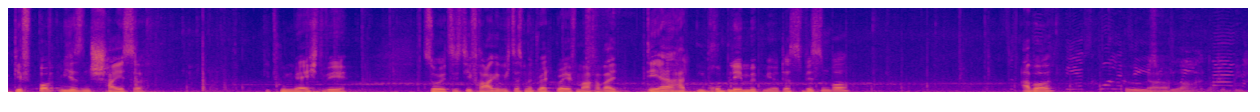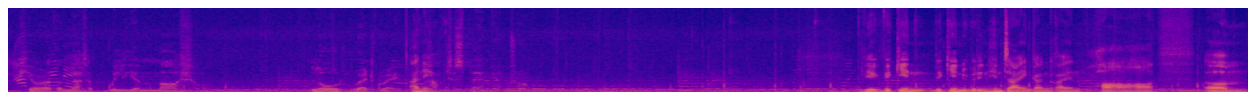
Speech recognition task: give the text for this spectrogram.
Diese Giftbomben hier sind scheiße. Die tun mir echt weh. So, jetzt ist die Frage, wie ich das mit Redgrave mache, weil der hat ein Problem mit mir. Das wissen wir. Aber... Ja. blood could be purer than that of William Marshall? Lord Redgrave Ah, nee. Wir, wir, gehen, wir gehen über den Hintereingang rein. Hahaha. Ha, ha. ähm,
